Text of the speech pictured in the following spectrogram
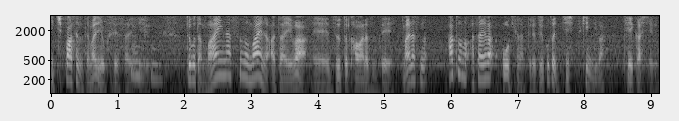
1%手前で抑制されている。うんうん、ということはマイナスの前の値は、えー、ずっと変わらずでマイナスの後の値は大きくなっているということで実質金利は低下している。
